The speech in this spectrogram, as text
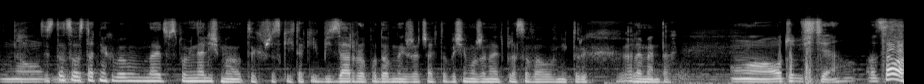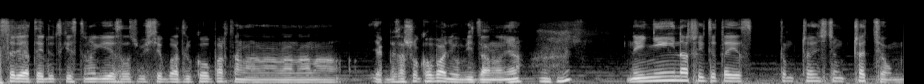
No, To jest to, co ostatnio chyba nawet wspominaliśmy o tych wszystkich takich bizarro podobnych rzeczach, to by się może nawet plasowało w niektórych elementach. No, oczywiście. Cała seria tej ludzkiej stonogi jest oczywiście była tylko oparta na, na, na, na, na jakby zaszokowaniu widza, no nie? Mhm. No i nie inaczej tutaj jest tą częścią trzecią.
